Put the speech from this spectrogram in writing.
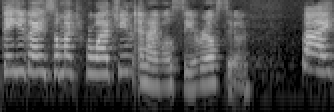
Thank you guys so much for watching, and I will see you real soon. Bye!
